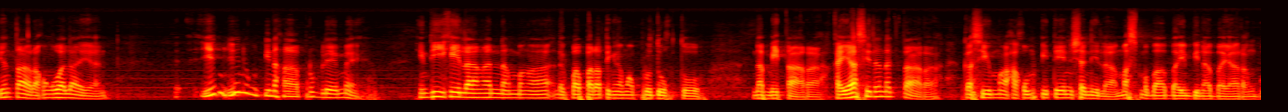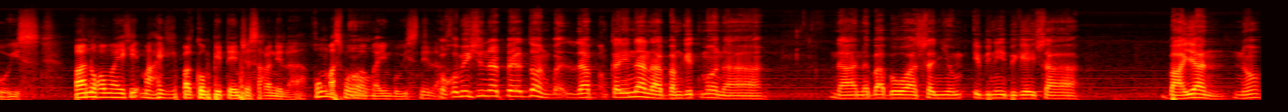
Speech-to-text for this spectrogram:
yung tara, kung wala yan, yun, yun yung pinaka-problema eh. Hindi kailangan ng mga nagpaparating ng mga produkto na may tara. Kaya sila nagtara kasi yung mga kakompetensya nila, mas mababa yung binabayarang buwis. Paano ka makiki- makikipagkompetensya sa kanila kung mas mababa yung buwis nila? O Commissioner Peldon, ba- kanina nabanggit mo na na nababawasan yung ibinibigay sa bayan, no?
